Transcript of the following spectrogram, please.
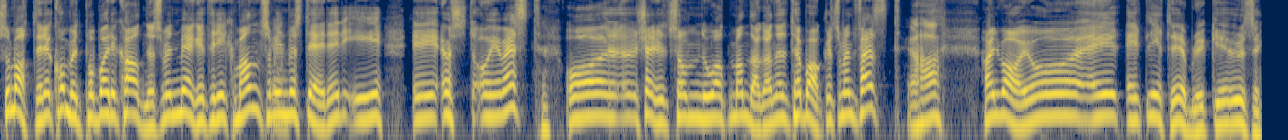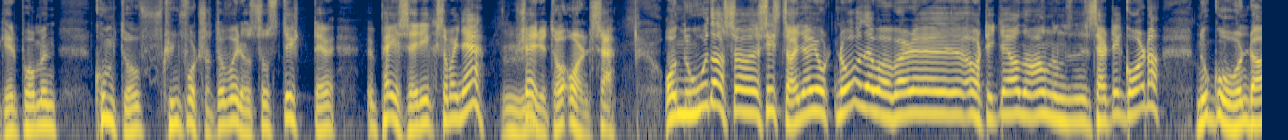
som atter er kommet på barrikadene som en meget rik mann, som investerer i, i øst og i vest, og uh, ser ut som nå at mandagene er tilbake som en fest. Jaha. Han var jo et, et lite øyeblikk usikker på han kom til å kunne fortsette å være så styrte peiserik som han er. Ser ut til å ordne seg. Og nå, da, så siste han har gjort nå, det var vel eh, ble ikke anno- annonsert i går, da. Nå går han da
